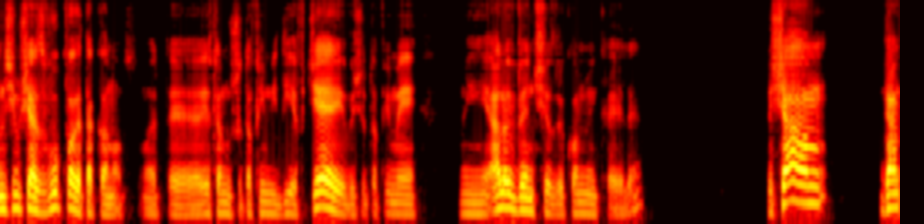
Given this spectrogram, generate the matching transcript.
אנשים שעזבו כבר את הקרנות, זאת אומרת, אה, יש לנו שותפים מ-DFJ ושותפים מ-Alloy Ventures וכל מיני כאלה. ושם גם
